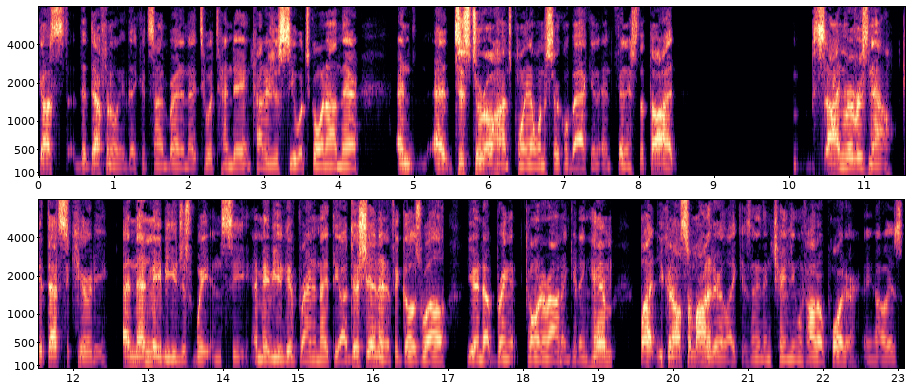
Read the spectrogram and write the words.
That definitely they could sign Brandon Knight to a 10 day and kind of just see what's going on there. And uh, just to Rohan's point, I want to circle back and, and finish the thought. Sign Rivers now, get that security, and then maybe you just wait and see. And maybe you give Brandon Knight the audition, and if it goes well, you end up bringing going around and getting him. But you can also monitor, like, is anything changing with Otto Porter? You know, is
